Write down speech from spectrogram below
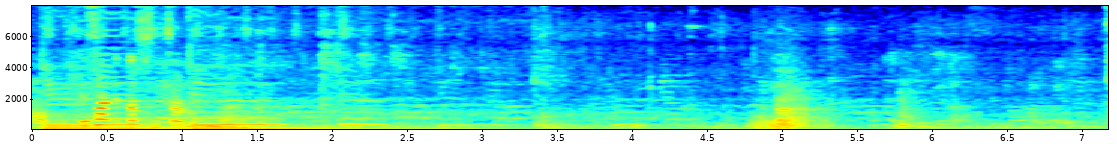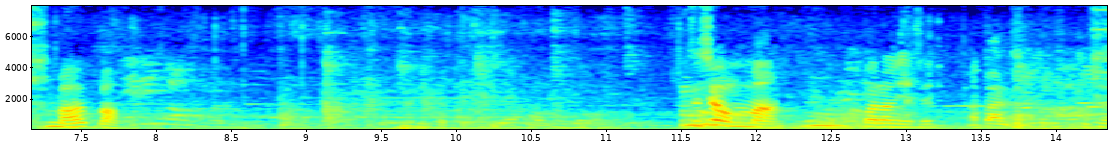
어, 게살이다 진짜로. 맛있다. 드셔 엄마. 오빠랑 이제. 아빠 드셔.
